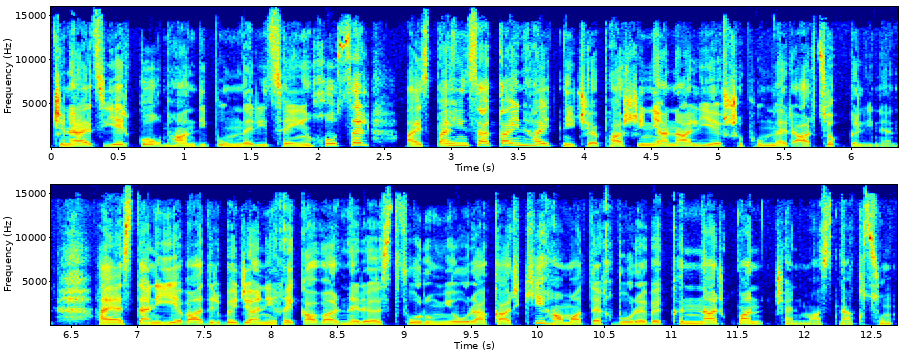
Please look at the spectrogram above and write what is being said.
Չնայած երկկողմ հանդիպումներից էին խոսել, այս պահին սակայն հայտնի չէ Փաշինյան Ալիև շփումներ արդյոք կլինեն։ Հայաստանի եւ Ադրբեջանի ղեկավարները ըստ ֆորումի օրակարգի համատեղ որևէ քննարկման չեն մասնակցում։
